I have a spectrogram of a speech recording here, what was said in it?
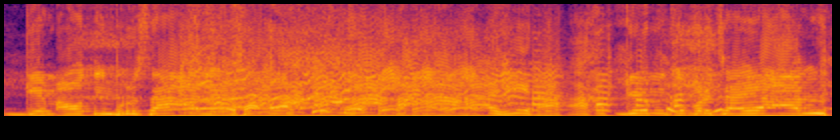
game outing perusahaan ya. game kepercayaan.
